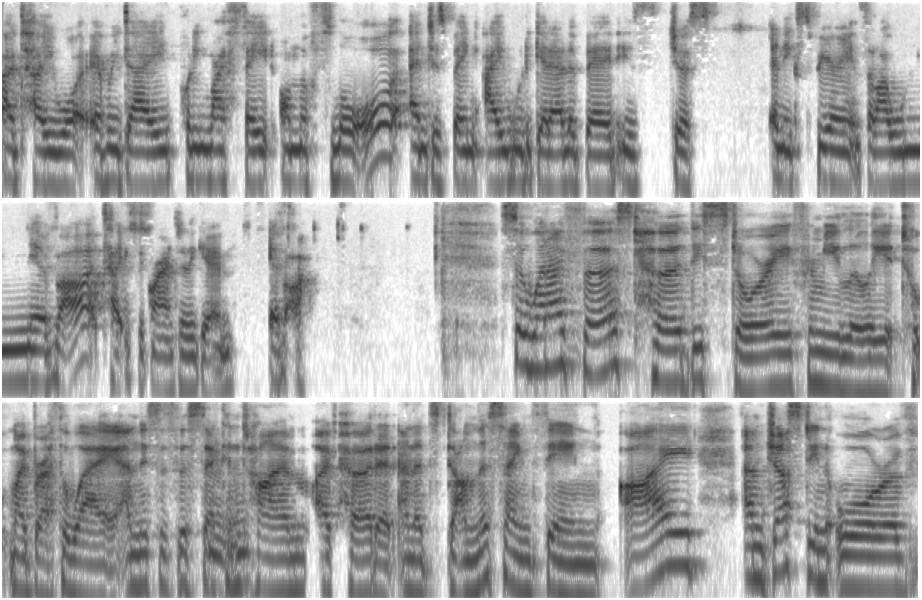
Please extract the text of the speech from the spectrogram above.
I tell you what, every day putting my feet on the floor and just being able to get out of bed is just an experience that I will never take for granted again, ever. So when I first heard this story from you, Lily, it took my breath away. And this is the 2nd mm-hmm. time I've heard it, and it's done the same thing. I am just in awe of,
